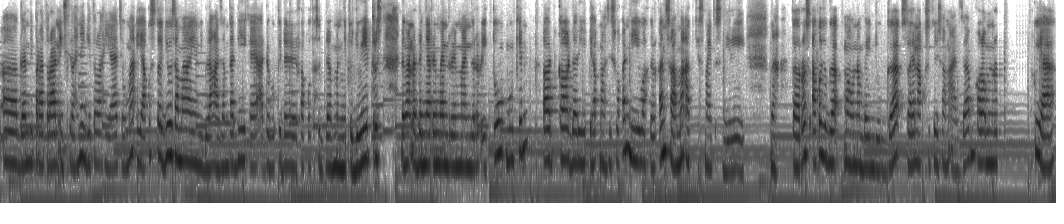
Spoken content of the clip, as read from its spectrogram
Uh, ganti peraturan istilahnya gitulah ya. Cuma ya aku setuju sama yang dibilang Azam tadi kayak ada bukti dari fakultas sudah menyetujui. Terus dengan adanya reminder-reminder itu mungkin uh, kalau dari pihak mahasiswa kan diwakilkan sama Adkesma itu sendiri. Nah terus aku juga mau nambahin juga selain aku setuju sama Azam kalau menurutku ya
